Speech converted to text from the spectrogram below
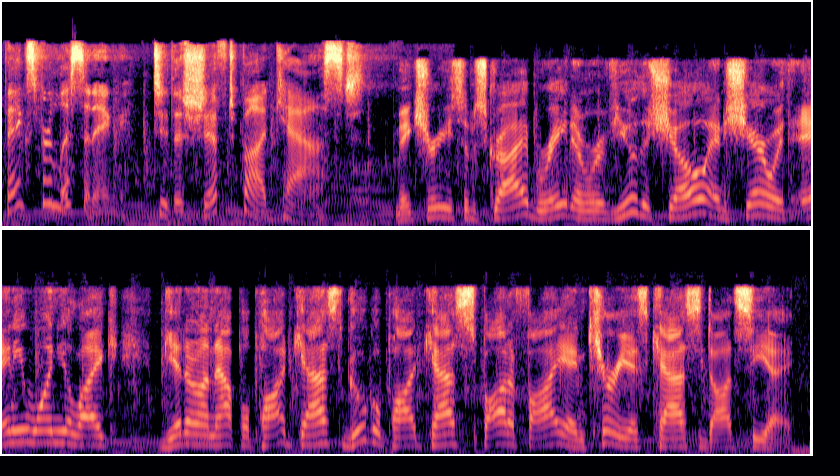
Thanks for listening to the Shift Podcast. Make sure you subscribe, rate, and review the show and share with anyone you like. Get it on Apple Podcasts, Google Podcasts, Spotify, and CuriousCast.ca.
